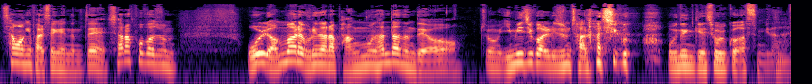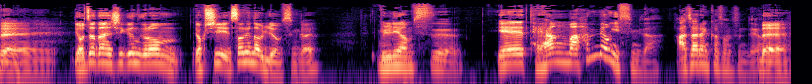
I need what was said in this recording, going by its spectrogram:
상황이 발생했는데 샤라포바 좀 올 연말에 우리나라 방문한다는데요. 좀 이미지 관리 좀 잘하시고 오는 게 좋을 것 같습니다. 네. 여자 단식은 그럼 역시 서리나 윌리엄스인가요? 윌리엄스의 대항마 한 명이 있습니다. 아자렌카 선수인데요. 네.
